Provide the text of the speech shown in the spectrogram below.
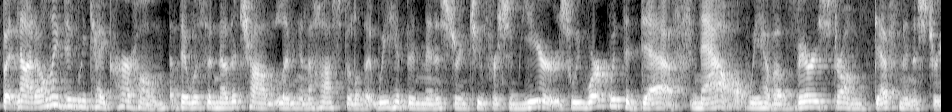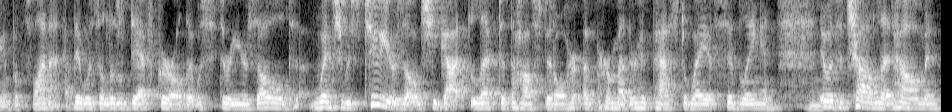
But not only did we take her home, there was another child living in the hospital that we had been ministering to for some years. We work with the deaf now. We have a very strong deaf ministry in Botswana. There was a little deaf girl that was three years old. When she was two years old, she got left at the hospital. Her, her mother had passed away, a sibling, and mm. it was a child led home. And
